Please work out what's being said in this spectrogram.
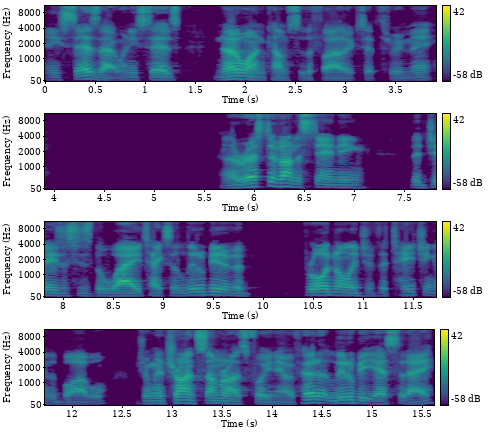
And he says that when he says, No one comes to the Father except through me. Now, the rest of understanding that Jesus is the way takes a little bit of a broad knowledge of the teaching of the Bible, which I'm going to try and summarize for you now. We've heard it a little bit yesterday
